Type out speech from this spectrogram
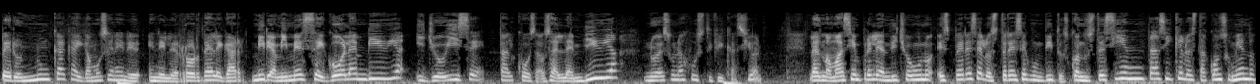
pero nunca caigamos en el, en el error de alegar, mire, a mí me cegó la envidia y yo hice tal cosa. O sea, la envidia no es una justificación. Las mamás siempre le han dicho a uno, espérese los tres segunditos. Cuando usted sienta así que lo está consumiendo,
